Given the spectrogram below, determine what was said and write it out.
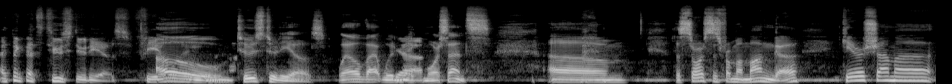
I think that's two studios. Feel Oh, two studios. Well, that would Yeah. make more sense. Um, the source is from a manga. Kirishama,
